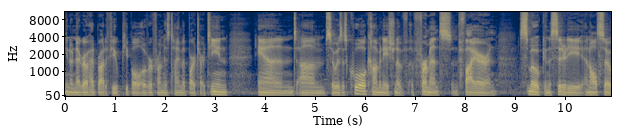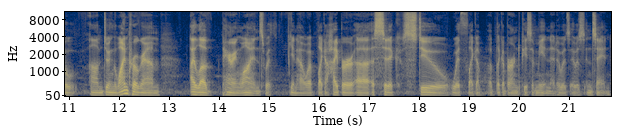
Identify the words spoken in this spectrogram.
you know Negro had brought a few people over from his time at Bar Tartine, and um, so it was this cool combination of, of ferments and fire and smoke and acidity, and also um, doing the wine program. I love pairing wines with you know a, like a hyper uh, acidic stew with like a, a like a burned piece of meat in it. It was it was insane.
